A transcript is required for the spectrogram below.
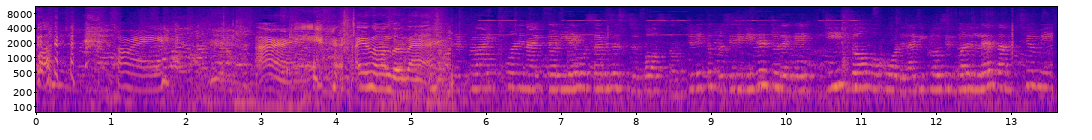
fuck? Alright. I guess no one does that. Flight 2938 with services to Boston. You need to proceed immediately to the gate G zone for boarding. I'll be closing not in less than two minutes.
